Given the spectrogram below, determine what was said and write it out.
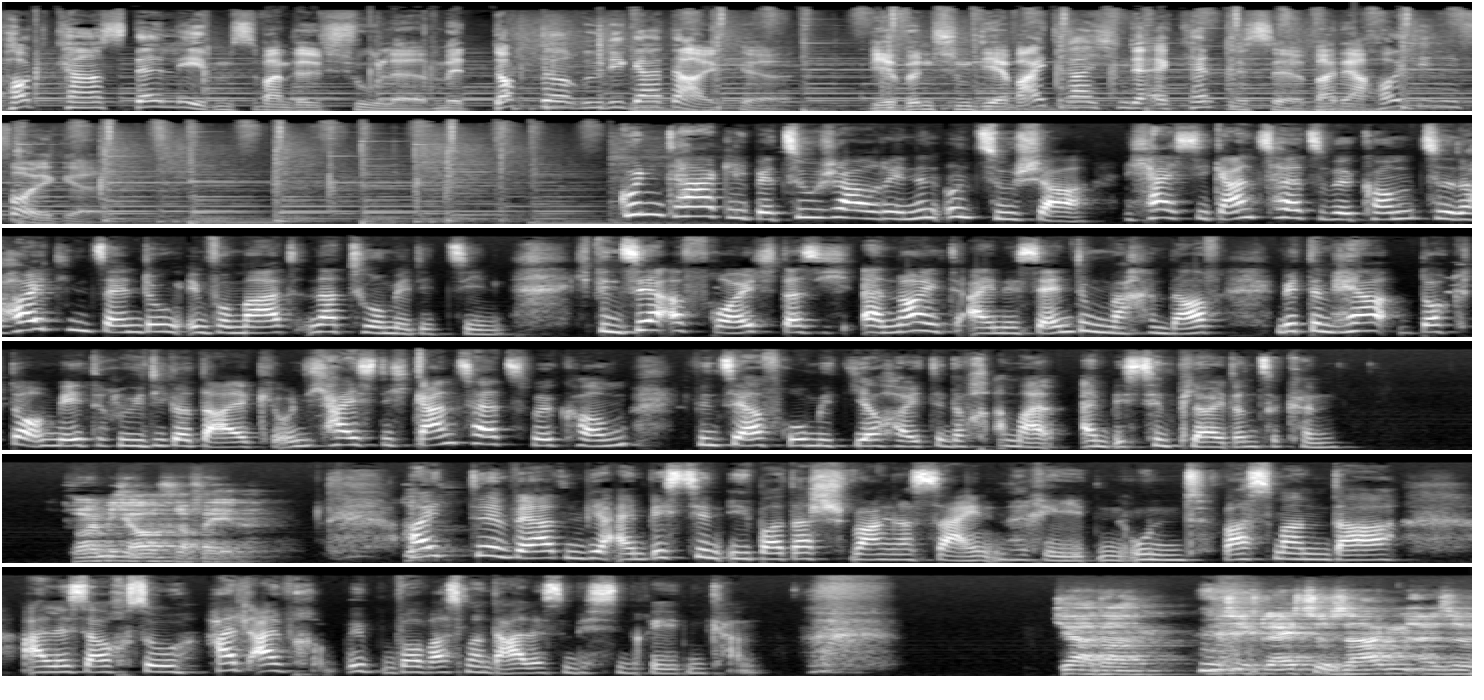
Podcast der Lebenswandelschule mit Dr. Rüdiger Dahlke. Wir wünschen dir weitreichende Erkenntnisse bei der heutigen Folge. Guten Tag, liebe Zuschauerinnen und Zuschauer. Ich heiße Sie ganz herzlich willkommen zu der heutigen Sendung im Format Naturmedizin. Ich bin sehr erfreut, dass ich erneut eine Sendung machen darf mit dem Herr Dr. Med Rüdiger Dahlke. Und ich heiße dich ganz herzlich willkommen. Ich bin sehr froh, mit dir heute noch einmal ein bisschen plaudern zu können. Freue mich auch, Raphael. Heute werden wir ein bisschen über das Schwangersein reden und was man da alles auch so, halt einfach über was man da alles ein bisschen reden kann. Ja, da muss ich gleich zu sagen, also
